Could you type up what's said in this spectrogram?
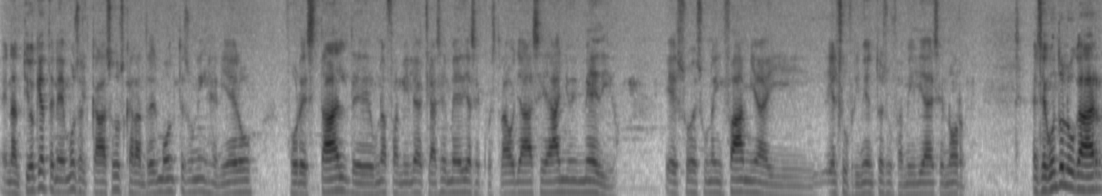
En Antioquia tenemos el caso de Oscar Andrés Montes, un ingeniero forestal de una familia de clase media secuestrado ya hace año y medio. Eso es una infamia y el sufrimiento de su familia es enorme. En segundo lugar,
